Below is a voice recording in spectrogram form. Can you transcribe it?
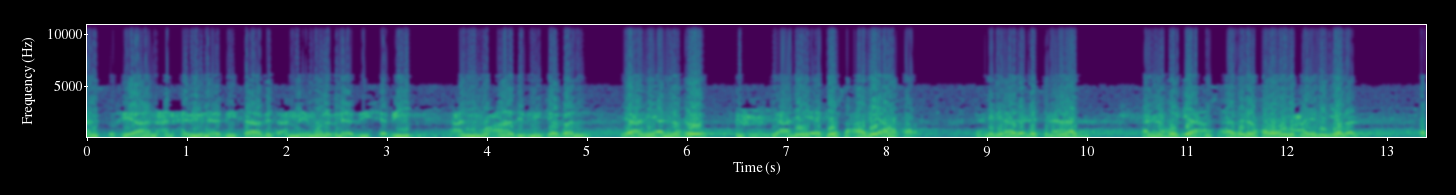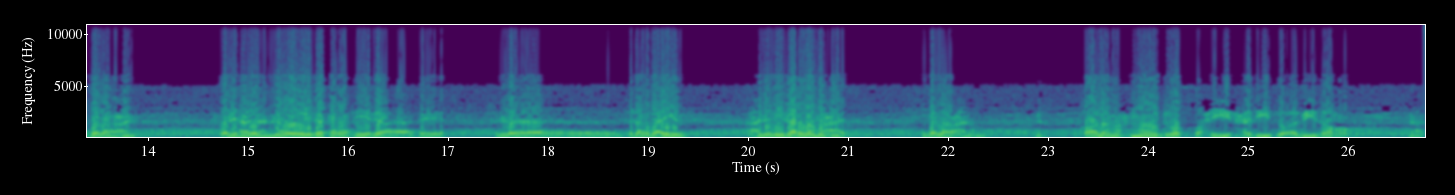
عن سفيان عن حبيب بن أبي ثابت عن ميمون بن أبي شبيب عن معاذ بن جبل يعني أنه يعني في صحابي آخر يعني بهذا الإسناد أنه جاء عن صحابي آخر وهو معاذ بن جبل رضي الله عنه ولهذا النووي ذكر في في في الأربعين عن أبي ذر ومعاذ رضي الله عنهم. نعم. قال محمود والصحيح حديث أبي ذر. نعم.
